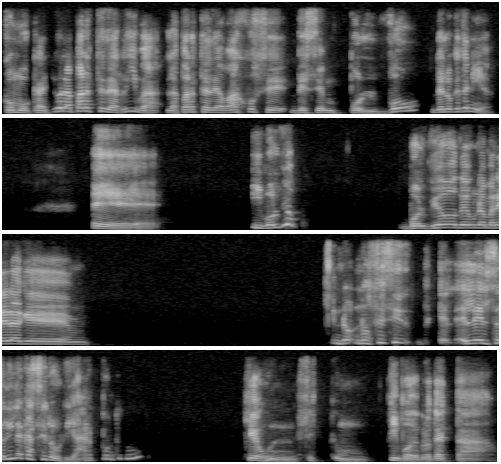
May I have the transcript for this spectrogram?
como cayó la parte de arriba, la parte de abajo se desempolvó de lo que tenía. Eh, y volvió. Volvió de una manera que. No, no sé si. El, el- salir a cacerorear, ponte tú, que es un tipo de protesta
